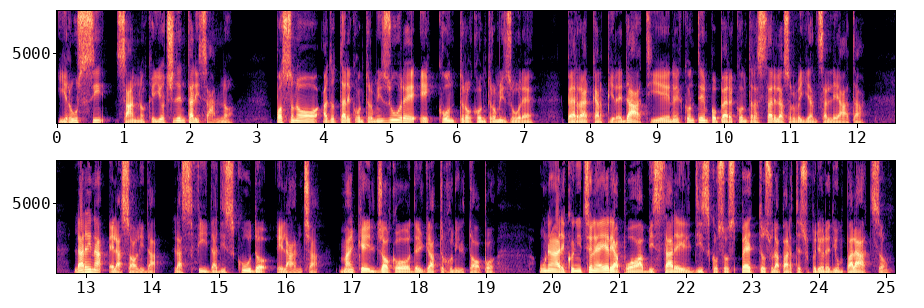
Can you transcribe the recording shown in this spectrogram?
I russi sanno che gli occidentali sanno. Possono adottare contromisure e contro-contromisure per carpire dati e nel contempo per contrastare la sorveglianza alleata. L'arena è la solida, la sfida di scudo e lancia, ma anche il gioco del gatto con il topo una ricognizione aerea può avvistare il disco sospetto sulla parte superiore di un palazzo,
